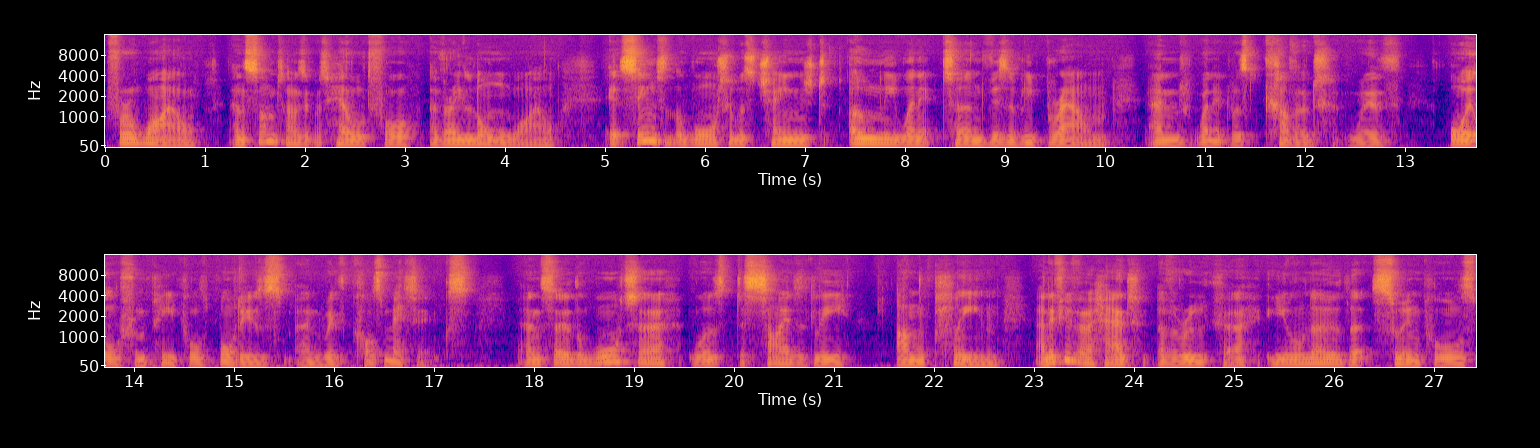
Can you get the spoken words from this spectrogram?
for a while, and sometimes it was held for a very long while. It seems that the water was changed only when it turned visibly brown and when it was covered with oil from people's bodies and with cosmetics. And so the water was decidedly unclean. And if you've ever had a verruca, you'll know that swimming pools,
